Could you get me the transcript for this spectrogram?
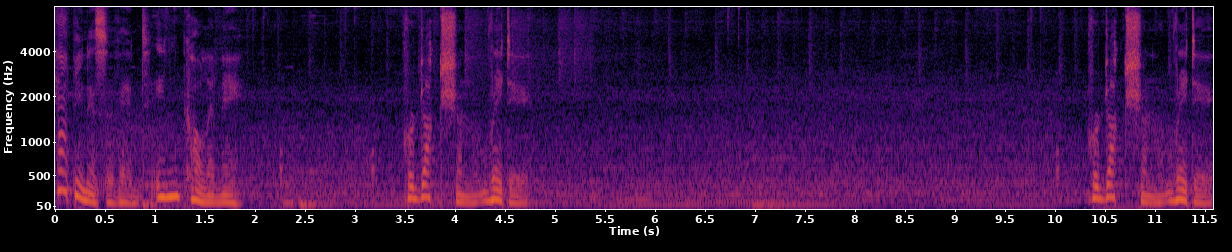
Happiness event in colony. Production ready. Production ready.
